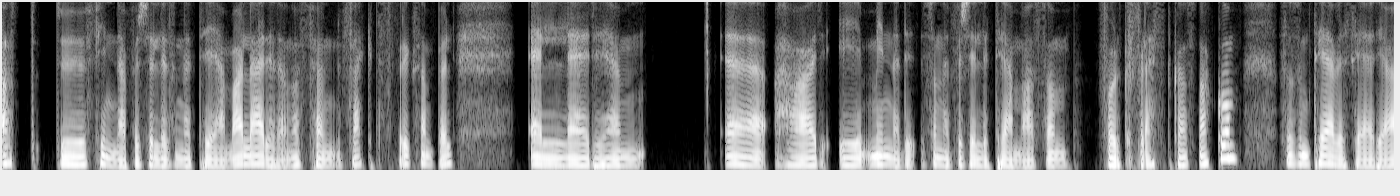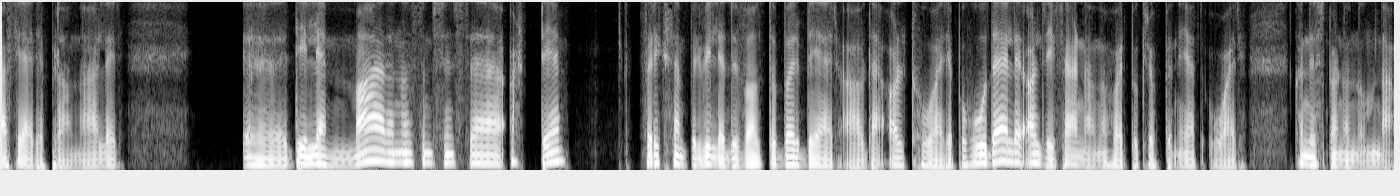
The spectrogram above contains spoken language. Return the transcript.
at du finner deg forskjellige sånne temaer, lærer deg noen fun facts f.eks., eller um, har i minnet sånne forskjellige temaer som folk flest kan snakke om, sånn som TV-serier, ferieplaner eller uh, dilemma. Er det noen som syns det er artig? For eksempel ville du valgt å barbere av deg alt håret på hodet, eller aldri fjerne noe hår på kroppen i et år? Kan du spørre noen om, da.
